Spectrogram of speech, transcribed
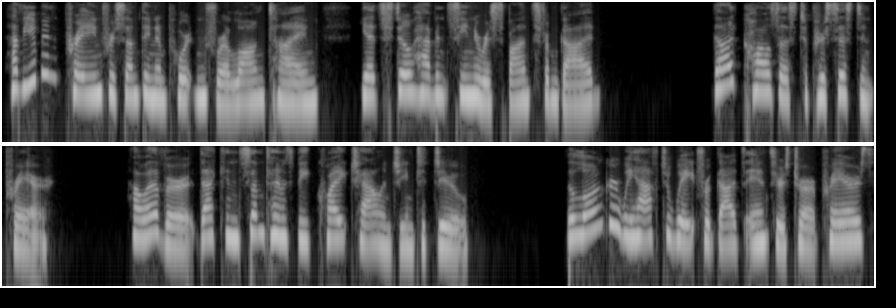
Have you been praying for something important for a long time, yet still haven't seen a response from God? God calls us to persistent prayer. However, that can sometimes be quite challenging to do. The longer we have to wait for God's answers to our prayers,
